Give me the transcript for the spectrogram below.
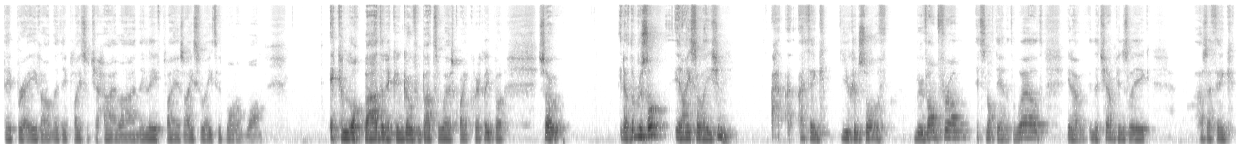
they're brave, aren't they? They play such a high line. They leave players isolated one on one. It can look bad and it can go from bad to worse quite quickly. But so, you know, the result in isolation, I, I think you can sort of move on from. It's not the end of the world. You know, in the Champions League, as I think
